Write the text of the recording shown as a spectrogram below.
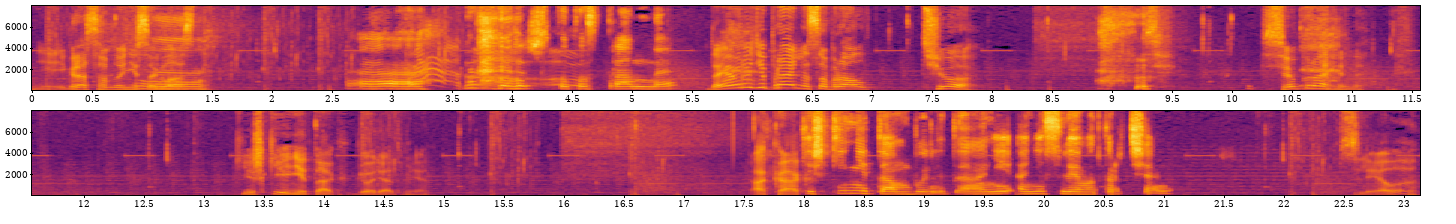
Не, игра со мной не согласна. Э, Что-то странное. Да я вроде правильно собрал. Чё? Все правильно. Кишки не так, говорят мне. А как? Кишки не там были, да, они, они слева торчали. Слева?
